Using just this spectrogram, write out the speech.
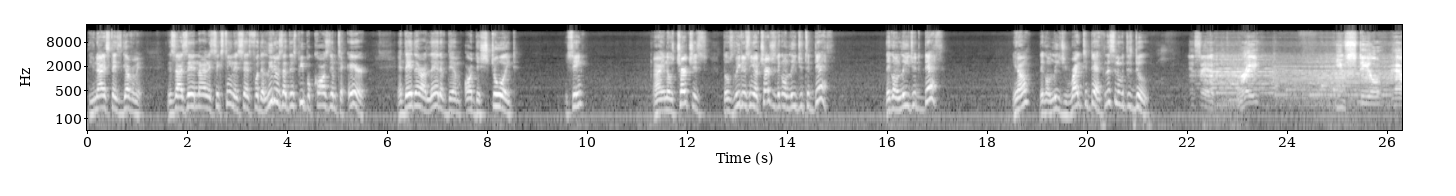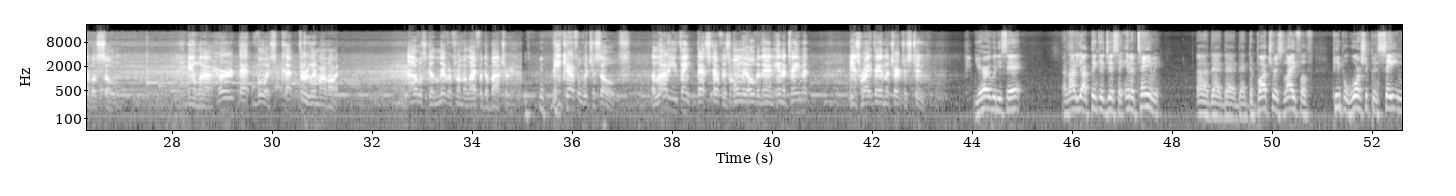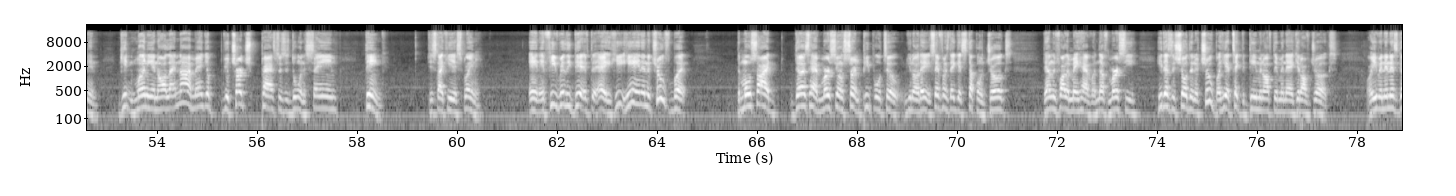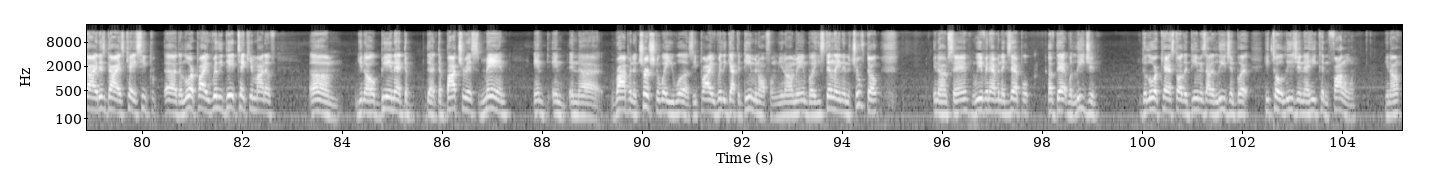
the United States government. This is Isaiah 9 and 16. It says, For the leaders of this people cause them to err, and they that are led of them are destroyed. You see? All right, and those churches, those leaders in your churches, they're going to lead you to death. They're going to lead you to death. You know? They're going to lead you right to death. Listen to what this dude. And said, Ray, you still have a soul. And when I heard that voice cut through in my heart, I was delivered from a life of debauchery. Be careful with your souls. A lot of you think that stuff is only over there in entertainment. It's right there in the churches too. You heard what he said. A lot of y'all think it's just an entertainment. Uh, that that that debaucherous life of people worshiping Satan and getting money and all that. Nah, man, your your church pastors is doing the same thing, just like he explaining. And if he really did, if the hey, he he ain't in the truth, but the Most High does have mercy on certain people to you know they say for instance they get stuck on drugs. The Heavenly Father may have enough mercy. He doesn't show them the truth, but he'll take the demon off them and they get off drugs. or even in this guy, this guy's case, he uh, the Lord probably really did take him out of, um, you know, being that de- that debaucherous man in in in uh, robbing the church the way he was. He probably really got the demon off him. You know what I mean? But he still ain't in the truth though. You know what I'm saying? We even have an example of that with Legion. The Lord cast all the demons out of Legion, but he told Legion that he couldn't follow him. You know?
